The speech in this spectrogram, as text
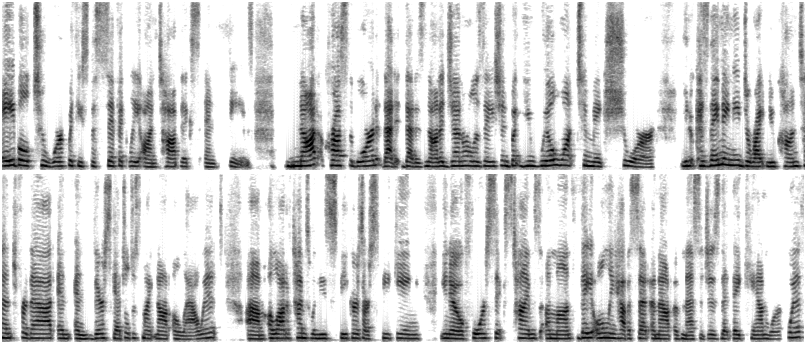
able to work with you specifically on topics and themes. Not across the board that that is not a generalization but you will want to make sure you know because they may need to write new content for that and and their schedule just might not allow it. Um, a lot of times when these speakers are speaking you know four six times a month they only have a set amount of messages that they can work with.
